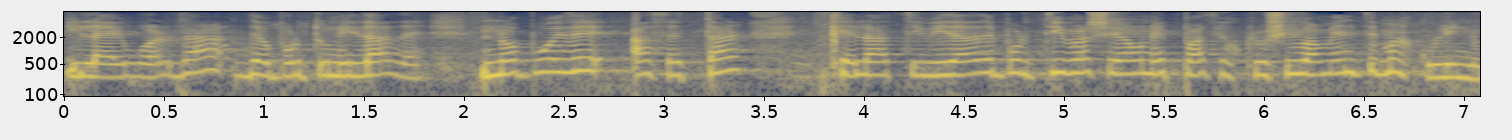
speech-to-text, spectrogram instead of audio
y la igualdad de oportunidades no puede aceptar que la actividad deportiva sea un espacio exclusivamente masculino.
